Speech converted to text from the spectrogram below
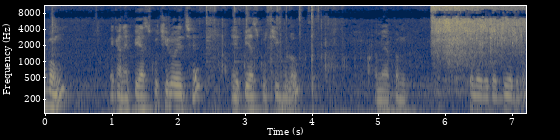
এবং এখানে পেঁয়াজ কুচি রয়েছে। এই পেঁয়াজ কুচিগুলো আমি এখন তেলের ভিতর দিয়ে দেবো।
